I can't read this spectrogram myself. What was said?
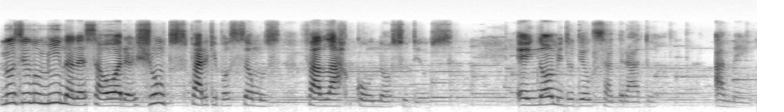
Nos ilumina nessa hora juntos para que possamos falar com o nosso Deus. Em nome do Deus sagrado. Amém.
